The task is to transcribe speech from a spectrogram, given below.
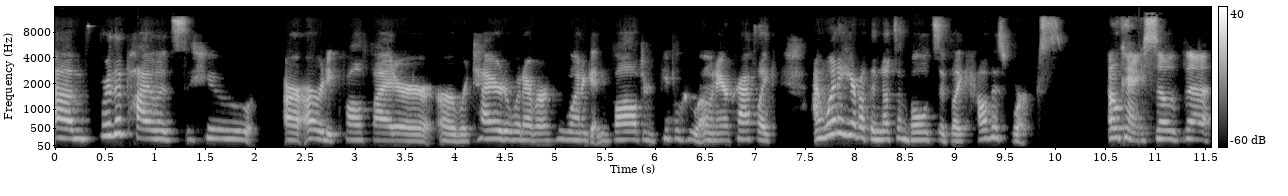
Um, for the pilots who are already qualified or, or retired or whatever who want to get involved or people who own aircraft, like I want to hear about the nuts and bolts of like how this works. Okay, so the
